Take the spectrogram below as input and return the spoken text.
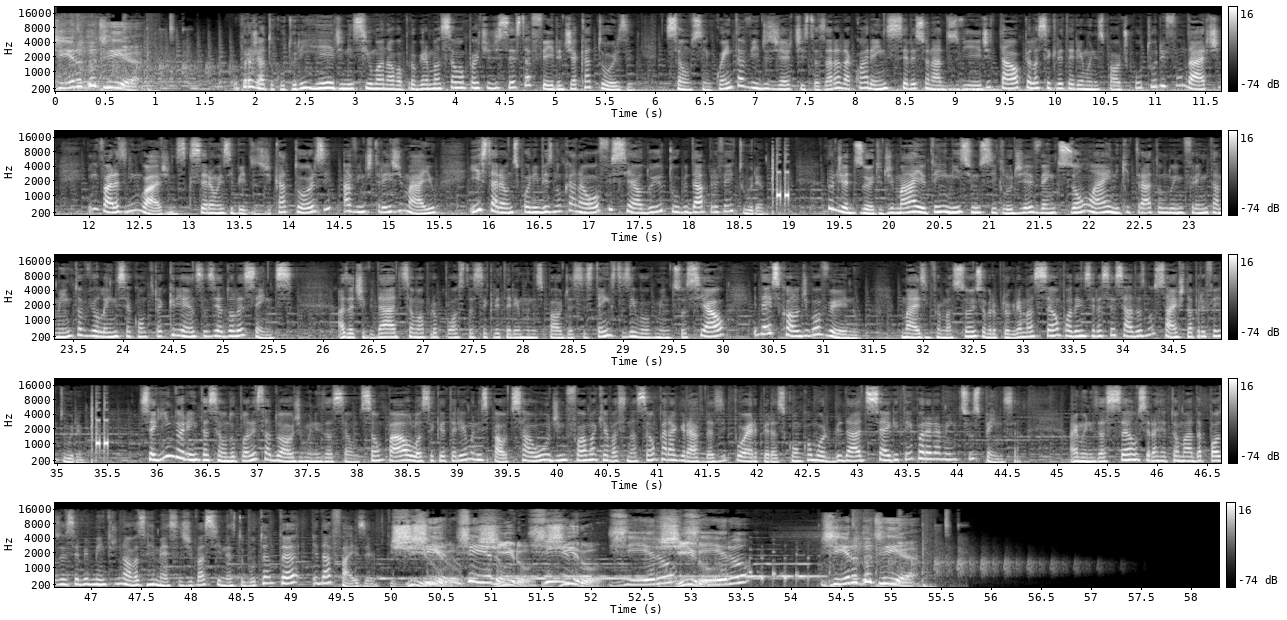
Giro do dia. O projeto Cultura em Rede inicia uma nova programação a partir de sexta-feira, dia 14. São 50 vídeos de artistas araraquarenses selecionados via edital pela Secretaria Municipal de Cultura e Fundarte em várias linguagens, que serão exibidos de 14 a 23 de maio e estarão disponíveis no canal oficial do YouTube da Prefeitura. No dia 18 de maio, tem início um ciclo de eventos online que tratam do enfrentamento à violência contra crianças e adolescentes. As atividades são uma proposta da Secretaria Municipal de Assistência e Desenvolvimento Social e da Escola de Governo. Mais informações sobre a programação podem ser acessadas no site da Prefeitura. Seguindo a orientação do Plano Estadual de Imunização de São Paulo, a Secretaria Municipal de Saúde informa que a vacinação para grávidas e puérperas com comorbidades segue temporariamente suspensa. A imunização será retomada após o recebimento de novas remessas de vacinas do Butantan e da Pfizer. Giro, giro, giro, giro, giro, giro, giro do dia.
